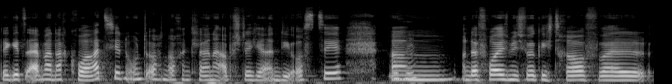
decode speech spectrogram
Da geht's einmal nach Kroatien und auch noch ein kleiner Abstecher an die Ostsee. Mhm. Ähm, und da freue ich mich wirklich drauf, weil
